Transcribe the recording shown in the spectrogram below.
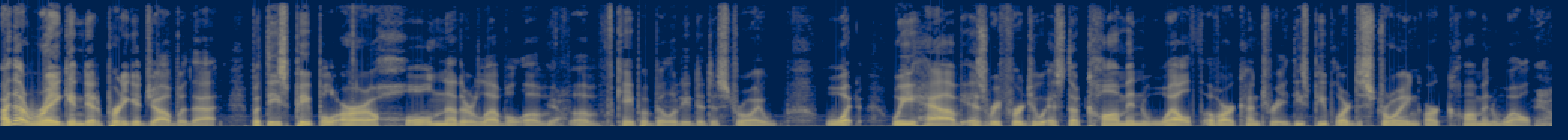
I thought Reagan did a pretty good job with that. But these people are a whole nother level of, Yeah. of capability to destroy what we have as referred to as the commonwealth of our country. These people are destroying our commonwealth. Yeah.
